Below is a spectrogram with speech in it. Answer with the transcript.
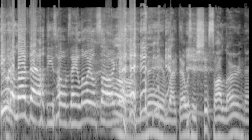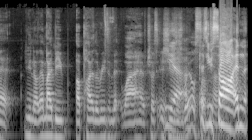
He would have loved that these hoes ain't loyal song. oh man, like that was his shit. So I learned that you know that might be a part of the reason that why I have trust issues as well. because you saw and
